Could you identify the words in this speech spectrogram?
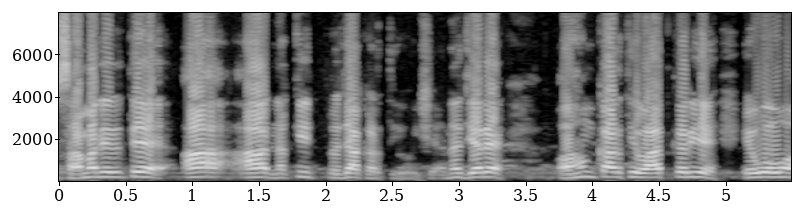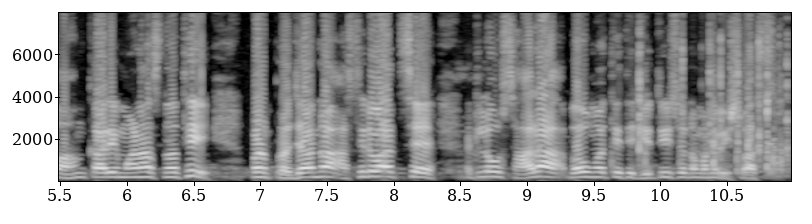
સામાન્ય રીતે આ આ નક્કી પ્રજા કરતી હોય છે. અને જ્યારે અહંકારથી વાત કરીએ એવો હું અહંકારી માણસ નથી પણ પ્રજાનો આશીર્વાદ છે એટલે હું સારા બહુમતીથી જીતીશ એનો મને વિશ્વાસ છે.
